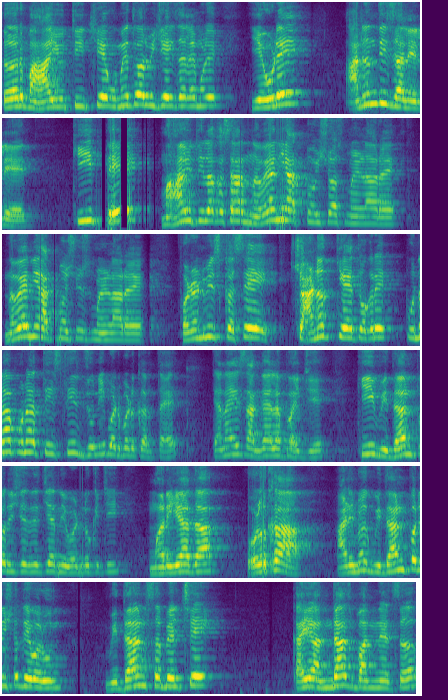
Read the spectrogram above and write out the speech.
तर महायुतीचे उमेदवार विजयी झाल्यामुळे एवढे आनंदी झालेले आहेत की ते महायुतीला कसा नव्याने आत्मविश्वास मिळणार आहे नव्याने आत्मविश्वास मिळणार आहे फडणवीस कसे चाणक्य आहेत वगैरे पुन्हा पुन्हा तीस तीस जुनी बडबड करतायत. त्यांना हे सांगायला पाहिजे की विधान परिषदेच्या निवडणुकीची मर्यादा ओळखा आणि मग विधान परिषदेवरून विधानसभेचे काही अंदाज बांधण्याचं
